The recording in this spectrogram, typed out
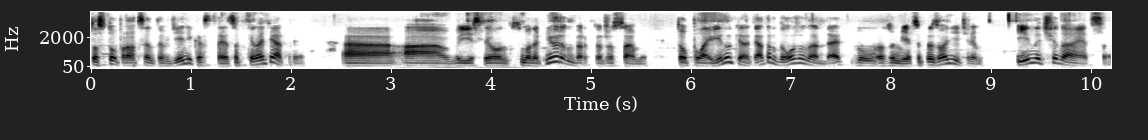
то 100% денег остается в кинотеатре. А, а если он смотрит Нюрнберг тот же самый, то половину кинотеатр должен отдать, ну, разумеется, производителям. И начинается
